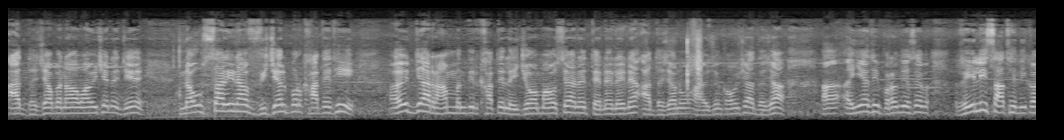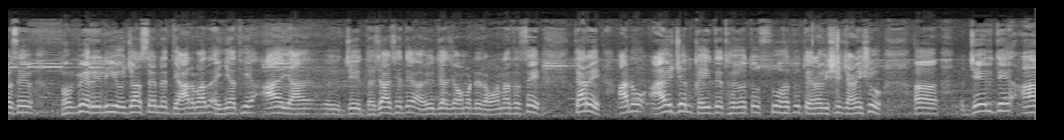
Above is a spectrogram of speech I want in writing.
આ ધજા બનાવવામાં આવી છે અને જે નવસારીના વિજલપુર ખાતેથી અયોધ્યા રામ મંદિર ખાતે લઈ જવામાં આવશે અને તેને લઈને આ ધજાનું આયોજન કરવું છે. આ ધજા અહીંયાથી પરમ દિવસે રેલી સાથે નીકળશે, ભવ્ય રેલી યોજાશે અને ત્યારબાદ અહીંયાથી આ જે ધજા છે તે અયોધ્યા જવા માટે રવાના થશે. ત્યારે આનું આયોજન કઈ રીતે થયું હતું, શું હતું તેના વિશે જાણીશું. જે રીતે આ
